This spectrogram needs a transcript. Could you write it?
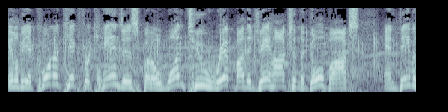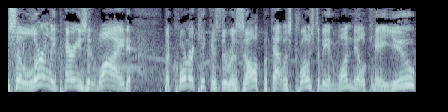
It'll be a corner kick for Kansas, but a 1 2 rip by the Jayhawks in the goal box, and Davis alertly parries it wide. The corner kick is the result, but that was close to being 1 0 KU.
